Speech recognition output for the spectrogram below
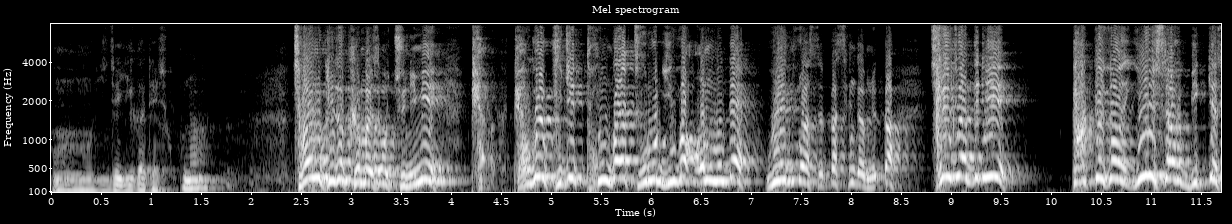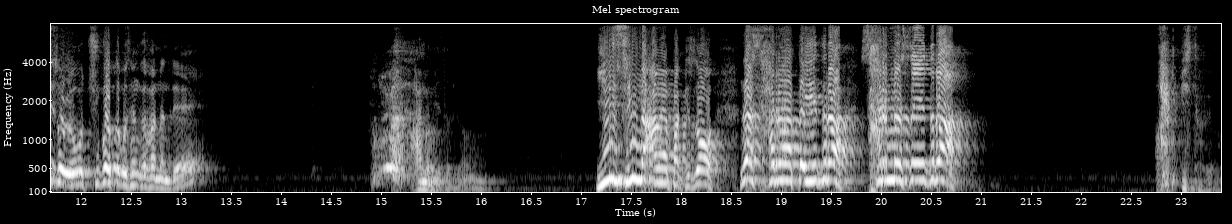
어, 이제 이해가 되셨구나. 저는 그래서 그 말씀을 주님이 벽, 벽을 굳이 통과해 들어올 이유가 없는데 왜 들어왔을까 생각합니까? 제자들이 밖에서 예수라고 믿겠어요. 죽었다고 생각하는데. 안 믿어요. 예수님 암에 밖에서 나 살아났다 얘들아 살아났어 얘들아 안 믿어요.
